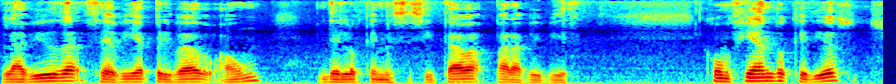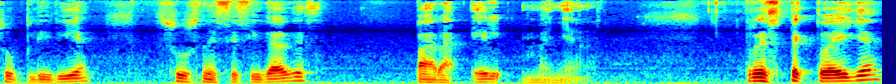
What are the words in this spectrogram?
La viuda se había privado aún de lo que necesitaba para vivir, confiando que Dios supliría sus necesidades para el mañana. Respecto a ella,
